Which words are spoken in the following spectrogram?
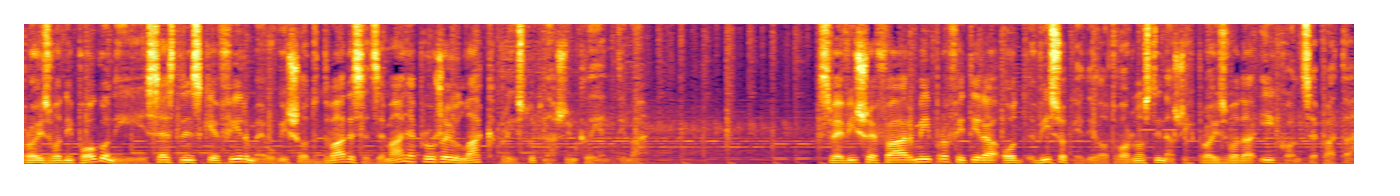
Proizvodni pogoni i sestrinske firme u više od 20 zemalja pružaju lak pristup našim klijentima. Sve više farmi profitira od visoke djelotvornosti naših proizvoda i koncepata.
